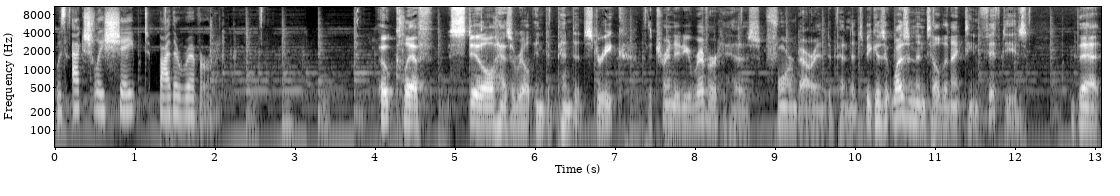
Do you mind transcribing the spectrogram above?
was actually shaped by the river. Oak Cliff still has a real independent streak. The Trinity River has formed our independence because it wasn't until the 1950s that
